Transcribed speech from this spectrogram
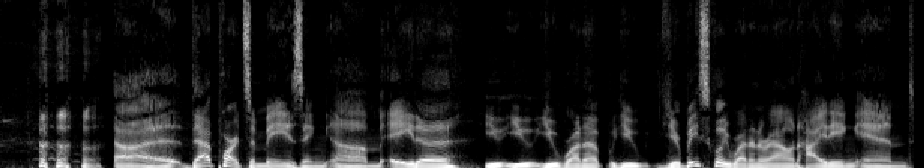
uh, that part's amazing. Um, Ada, you, you, you run up, you you're basically running around hiding, and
